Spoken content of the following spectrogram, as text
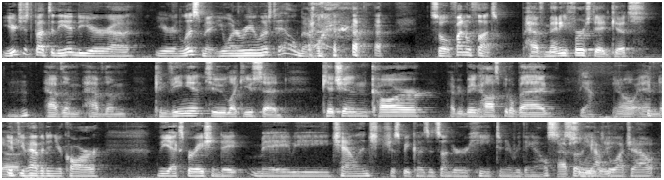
you're just about to the end of your uh, your enlistment. You want to re-enlist? Hell no." so, final thoughts. have many first aid kits. Mm-hmm. Have them have them convenient to, like you said, kitchen, car. Have your big hospital bag. Yeah. You know, and if uh, you have it in your car, the expiration date may be challenged just because it's under heat and everything else. Absolutely. So you have to watch out.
